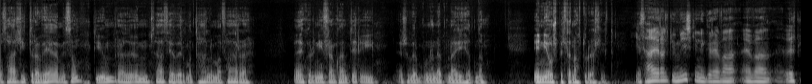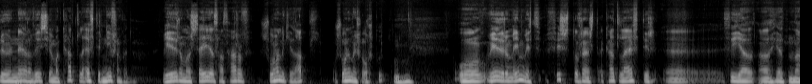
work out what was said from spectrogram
og það lítur að vega með þungt í umræðu um það þegar við erum að tala um að fara með einhverju nýframkvæmdir í eins og við erum búin að nefna í hérna inn í óspilta náttúru eða slíkt. Ég það er algjör mískilningur ef að, að upplifun er að við séum að kalla eftir nýframkvæmdum við erum að segja að það þarf svona mikið afl og svona mikið orku. Mm -hmm. og við erum einmitt fyrst og fremst að kalla eftir uh, því að, að hérna,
